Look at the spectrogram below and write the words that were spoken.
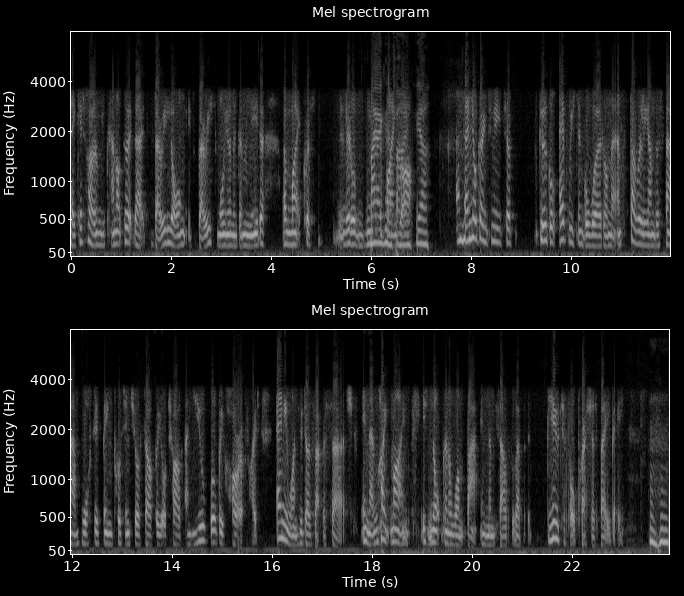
take it home. You cannot do it there. It's very long. It's very small. You're going to need a, a micro, little magnifying Magnifying, glass. yeah. And then you're going to need to Google every single word on there and thoroughly understand what is being put into yourself or your child, and you will be horrified. Anyone who does that research in their right mind is not going to want that in themselves with a beautiful, precious baby. Mm-hmm.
